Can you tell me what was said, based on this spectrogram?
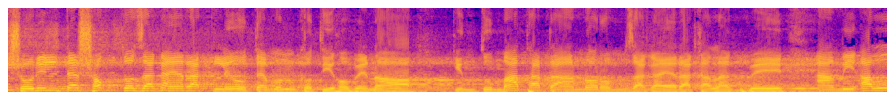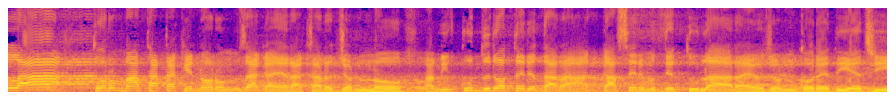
শরীরটা শক্ত জায়গায় রাখলেও তেমন ক্ষতি হবে না। কিন্তু মাথাটা নরম জায়গায় রাখা লাগবে। আমি আল্লাহ, তোর মাথাটাকে নরম জায়গায় রাখার জন্য আমি কুদরতের দ্বারা গাছের মধ্যে তুলার আয়োজন করে দিয়েছি।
